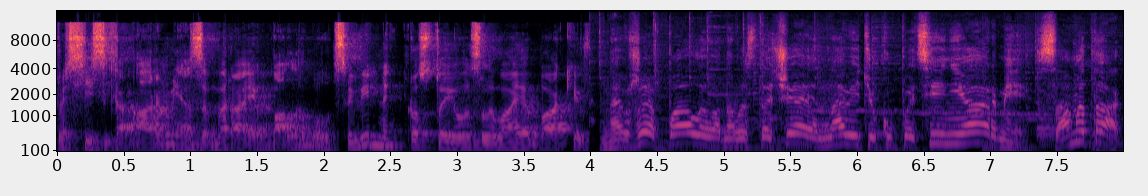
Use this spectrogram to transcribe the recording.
російська армія, забирає паливо у цивільних, просто його зливає баків. Невже палива не вистачає навіть окупаційній армії? Саме так,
